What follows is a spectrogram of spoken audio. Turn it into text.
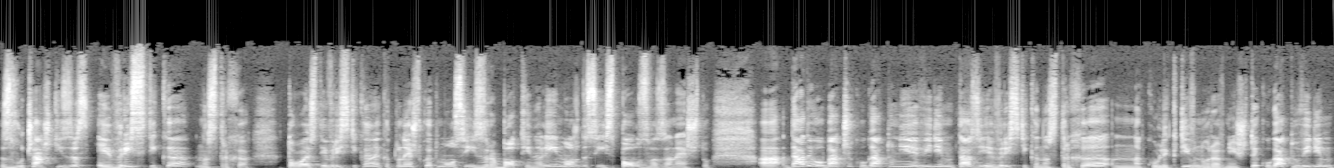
звучащ израз евристика на страха. Тоест, евристика е като нещо, което може да се изработи, нали, и може да се използва за нещо. А, даде обаче, когато ние видим тази евристика на страха на колективно равнище, когато видим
